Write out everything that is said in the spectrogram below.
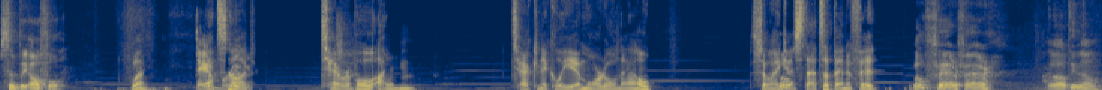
simply awful. Well, Damn, it's rude. not terrible. I'm technically immortal now. So I Well- guess that's a benefit. Well, fair, fair. But, you know,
